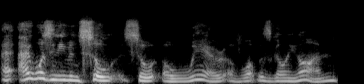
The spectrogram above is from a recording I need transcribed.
I, wasn't even so so aware of what was going on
